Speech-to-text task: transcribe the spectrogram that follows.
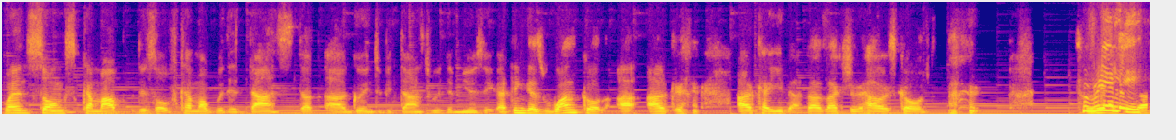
when songs come up, they sort of come up with a dance that are going to be danced with the music. I think there's one called Al Qaeda. That's actually how it's called. really?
